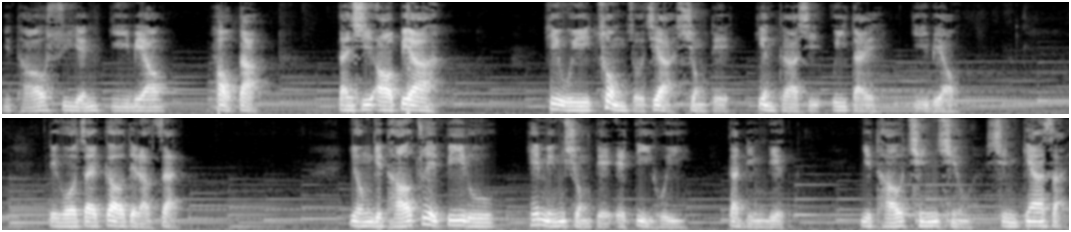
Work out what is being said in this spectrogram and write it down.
日头虽然奇妙浩大，但是后壁。迄位创造者上帝更加是伟大奇妙。第五节到第六节，用日头做比喻，显明上帝的智慧甲能力。日头亲像新竞赛、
